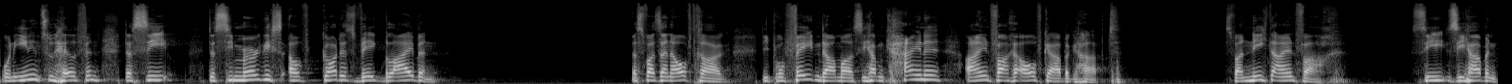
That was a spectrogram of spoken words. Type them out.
und ihnen zu helfen, dass sie, dass sie möglichst auf Gottes Weg bleiben. Das war sein Auftrag. Die Propheten damals, sie haben keine einfache Aufgabe gehabt. Es war nicht einfach. Sie, sie haben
